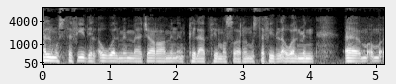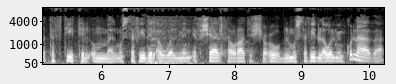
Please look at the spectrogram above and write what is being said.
المستفيد الأول مما جرى من انقلاب في مصر المستفيد الأول من تفتيت الأمة المستفيد الأول من إفشال ثورات الشعوب المستفيد الأول من كل هذا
